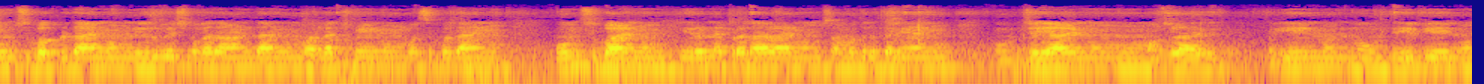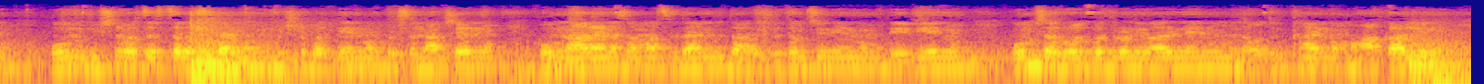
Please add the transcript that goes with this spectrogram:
ॐ शुभप्रदायन्मं निर्विष्मगदानदायन्मं वरलक्ष्मीन्मं वसुप्रदायन्मं ॐ सुभायन्मं हिरण्यप्रकारायन्मं समुद्रधनयान्मं ॐ जयायन्मं ॐ मङ्गलाय येन्मं ॐ देव्येन्मं ओम विष्णुवत्सलस्थिताय नमः विष्णुपत्न्यै नमः प्रसन्नाक्षय नमः ओम नारायण समाश्रिताय नमः दारिद्र्यदंसिन्यै नमः देव्यै नमः ओम सर्वोद्भद्रो निवारण्यै नमः नवदुर्गाय नमः महाकाल्यै नमः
